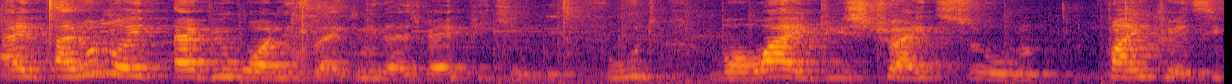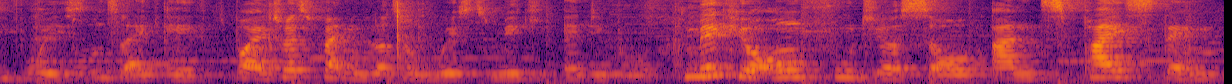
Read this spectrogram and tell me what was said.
I, I don't know if everyone is like me that is very picky with food, but what I do is try to find creative ways. Don't like egg, but I try to find a lot of ways to make it edible. Make your own food yourself and spice them.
